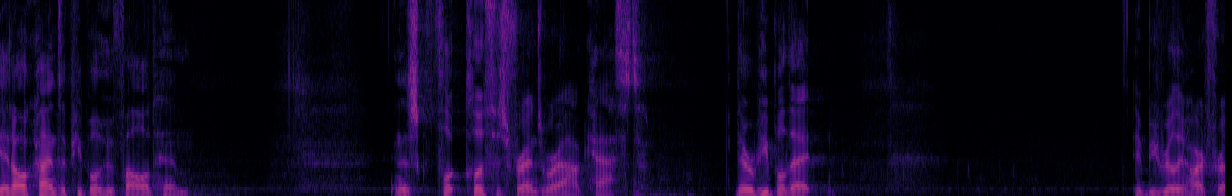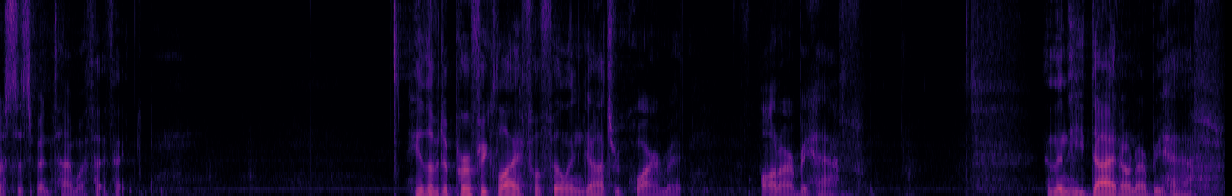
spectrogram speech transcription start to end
He had all kinds of people who followed him, and his closest friends were outcast. There were people that it'd be really hard for us to spend time with, I think. He lived a perfect life fulfilling God's requirement on our behalf. And then he died on our behalf.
